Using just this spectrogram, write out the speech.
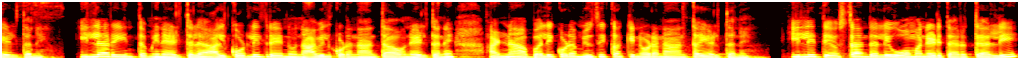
ಕೇಳ್ತಾನೆ. ಇಲ್ಲ ರೀ ಅಂತ ಮೀನು ಹೇಳ್ತಾಳೆ. ಅಲ್ಲಿ ಕೊಡ್ಲಿದ್ರೇನು ನಾವಿಲ್ಲಿ ಕೊಡೋಣ ಅಂತ ಅವನು ಹೇಳ್ತಾನೆ. ಅಣ್ಣ, ಬಲಿ ಕೊಡೋ ಮ್ಯೂಸಿಕ್ ಹಾಕಿ ನೋಡೋಣ ಅಂತ ಹೇಳ್ತಾನೆ. ಇಲ್ಲಿ ದೇವಸ್ಥಾನದಲ್ಲಿ ಹೋಮ ನಡೀತಾ ಇರುತ್ತೆ. ಅಲ್ಲಿ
